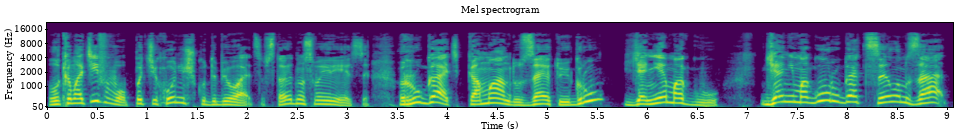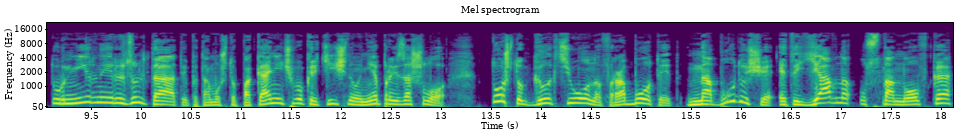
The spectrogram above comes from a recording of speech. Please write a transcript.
Локомотив его потихонечку добивается, встает на свои рельсы. Ругать команду за эту игру я не могу. Я не могу ругать в целом за турнирные результаты, потому что пока ничего критичного не произошло. То, что Галактионов работает на будущее, это явно установка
